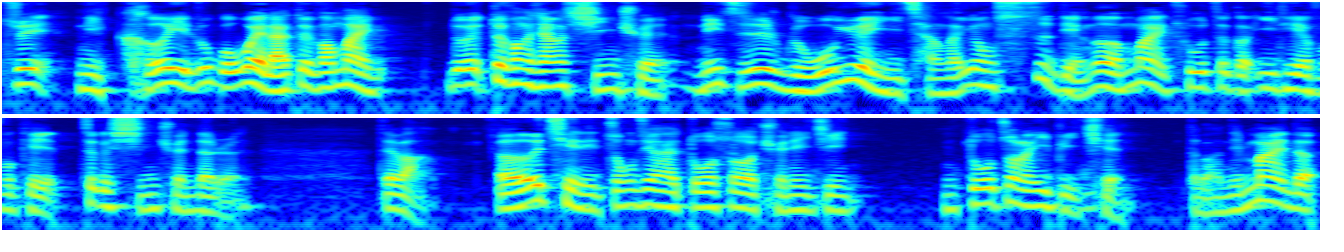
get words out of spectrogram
所以你可以，如果未来对方卖，对对方想行权，你只是如愿以偿的用四点二卖出这个 ETF 给这个行权的人，对吧？而且你中间还多收了权利金，你多赚了一笔钱，对吧？你卖的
